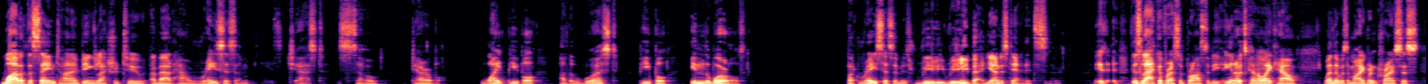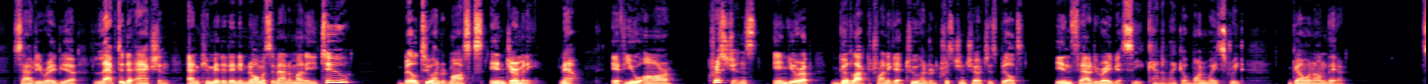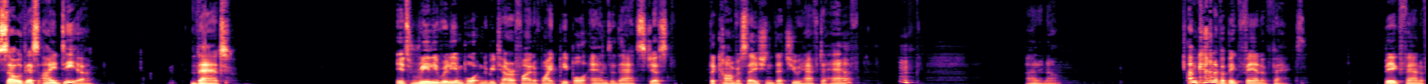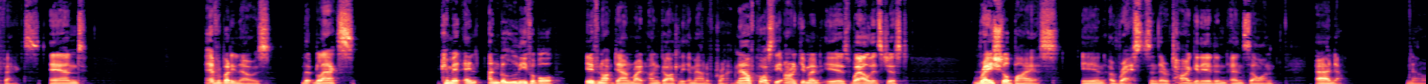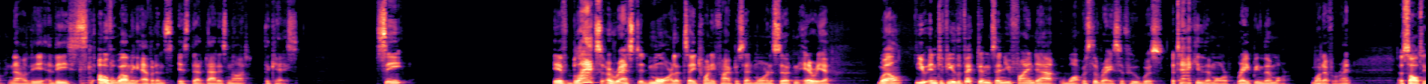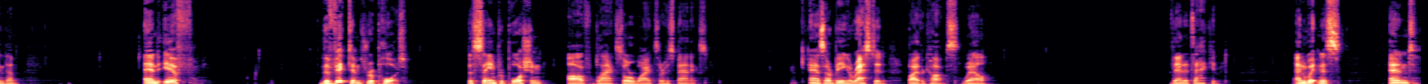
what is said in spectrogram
while at the same time being lectured to about how racism is just so terrible. White people are the worst people in the world but racism is really, really bad. You understand? It's it, there's lack of reciprocity. You know, it's kind of like how when there was a migrant crisis, Saudi Arabia leapt into action and committed an enormous amount of money to build 200 mosques in Germany. Now, if you are Christians in Europe, good luck trying to get 200 Christian churches built in Saudi Arabia. See, kind of like a one way street going on there. So, this idea that it's really, really important to be terrified of white people, and that's just the conversation that you have to have. Hmm. I don't know. I'm kind of a big fan of facts. Big fan of facts. And everybody knows that blacks commit an unbelievable, if not downright ungodly amount of crime. Now, of course, the argument is well, it's just racial bias in arrests and they're targeted and, and so on. Uh, no. No, no. The, the overwhelming evidence is that that is not the case. See, if blacks arrested more, let's say 25% more in a certain area, well, you interview the victims and you find out what was the race of who was attacking them or raping them or whatever, right? Assaulting them. And if the victims report the same proportion of blacks or whites or Hispanics as are being arrested by the cops, well, then it's accurate. And witness and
